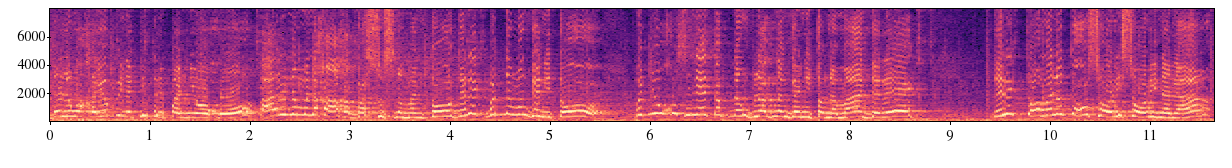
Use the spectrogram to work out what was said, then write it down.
Dalawa kayo, pinagtitripan niyo ako. Paano naman nakakabastos naman to? Direk, ba't naman ganito? Ba't niyo ako sinetap ng vlog ng ganito naman, Direk? Direk, Tom, ano to? Sorry, sorry na lang?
